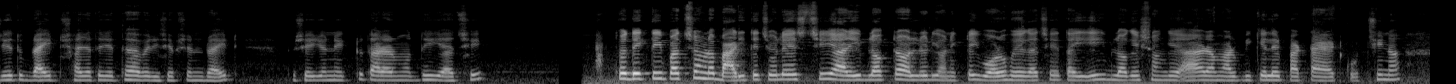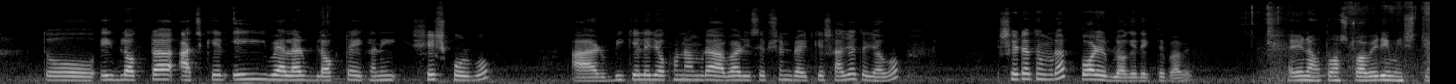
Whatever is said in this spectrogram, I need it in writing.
যেহেতু ব্রাইড সাজাতে যেতে হবে, রিসেপশন ব্রাইড তো সেই জন্য একটু তাড়ার মধ্যেই আছি। তো দেখতেই পাচ্ছ আমরা বাড়িতে চলে এসেছি, আর এই ব্লগটা অলরেডি অনেকটাই বড় হয়ে গেছে, তাই এই ব্লগের সঙ্গে আর আমার বিকেলের পার্টটা অ্যাড করছি না। তো এই ব্লগটা, আজকের এই বেলার ব্লগটা এখানেই শেষ করব। আর বিকেলে যখন আমরা আবার রিসেপশন ব্রাইডকে সাজাতে যাব, সেটা তোমরা পরের ব্লগে দেখতে পাবে। এই নাও, তোমার স্ট্রবেরি মিষ্টি।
